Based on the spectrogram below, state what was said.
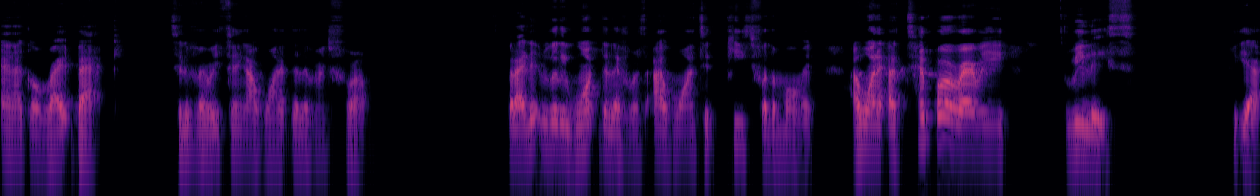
And I go right back to the very thing I wanted deliverance from. But I didn't really want deliverance. I wanted peace for the moment. I wanted a temporary release. Yeah.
